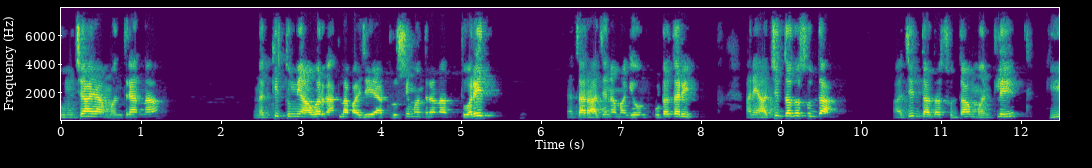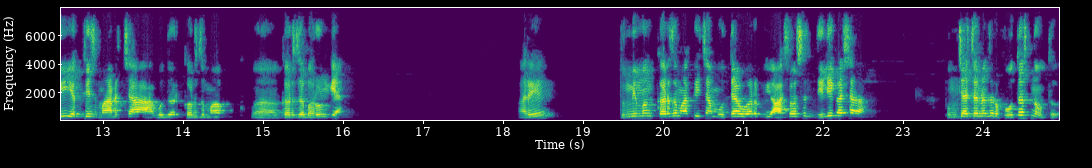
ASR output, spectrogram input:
तुमच्या या मंत्र्यांना नक्कीच तुम्ही आवर घातला पाहिजे. या कृषी मंत्र्यांना त्वरित याचा राजीनामा घेऊन कुठंतरी. आणि अजित दादा सुद्धा अजित दादा सुद्धा म्हटले की एकतीस मार्चच्या अगोदर कर्ज माफ कर्ज भरून घ्या. अरे तुम्ही मग कर्जमाफीच्या मुद्द्यावर आश्वासन दिले कशाला तुमच्याच्यानं जर होतच नव्हतं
